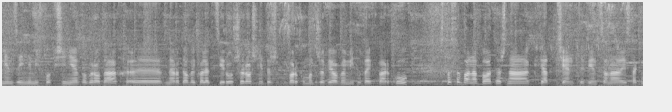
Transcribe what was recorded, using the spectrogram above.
między, innymi w Powsinie w ogrodach w Narodowej Kolekcji Róż. Rośnie też w dworku modrzewiowym i tutaj w parku. Stosowana była też na kwiat cięty, więc ona jest taką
